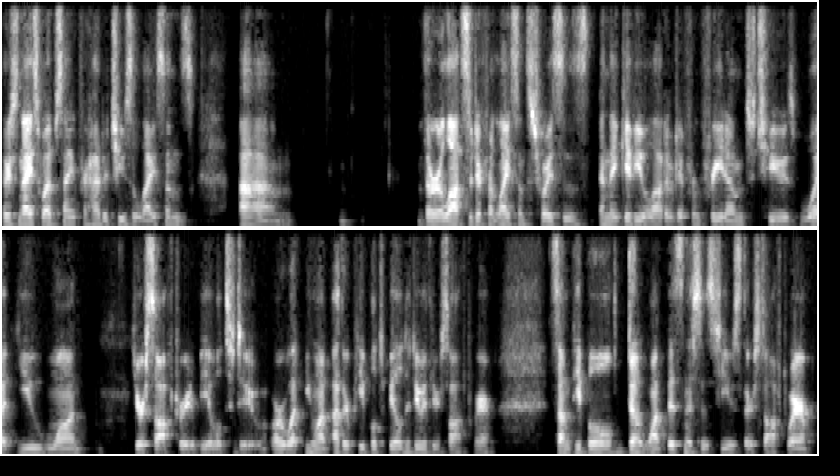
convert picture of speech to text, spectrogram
There's a nice website for how to choose a license. Um, there are lots of different license choices, and they give you a lot of different freedom to choose what you want your software to be able to do or what you want other people to be able to do with your software. Some people don't want businesses to use their software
